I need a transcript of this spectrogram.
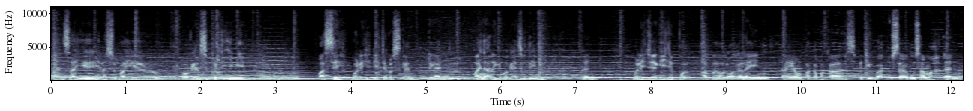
Harapan saya ialah supaya program seperti ini masih boleh diteruskan dengan banyak lagi program seperti ini. Kan boleh lagi jemput apa orang-orang lain yang pakar-pakar seperti Ustaz Abu Samah dan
